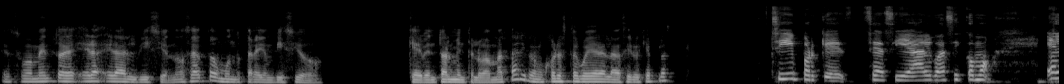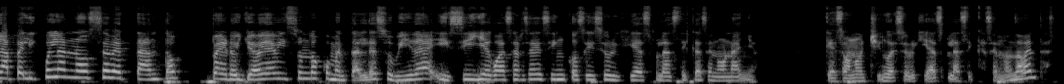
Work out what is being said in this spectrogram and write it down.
En su momento era, era el vicio, ¿no? O sea, todo el mundo trae un vicio que eventualmente lo va a matar y a lo mejor este güey era la cirugía plástica. Sí, porque se hacía algo así como en la película no se ve tanto, pero yo había visto un documental de su vida y sí llegó a hacerse cinco o seis cirugías plásticas en un año, que son un chingo de cirugías plásticas en los noventas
